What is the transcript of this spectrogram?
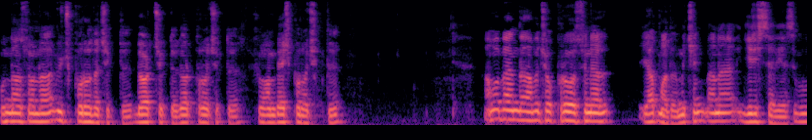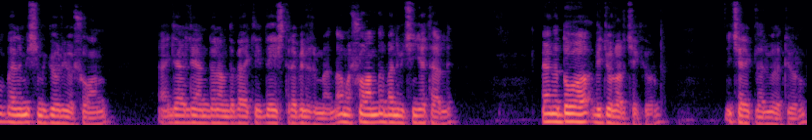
Bundan sonra 3 Pro da çıktı. 4 çıktı. 4 Pro çıktı. Şu an 5 Pro çıktı. Ama ben daha çok profesyonel yapmadığım için bana giriş seviyesi bu benim işimi görüyor şu an. Yani ilerleyen dönemde belki değiştirebilirim ben de ama şu anda benim için yeterli. Ben de doğa videoları çekiyorum. İçerikler üretiyorum.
